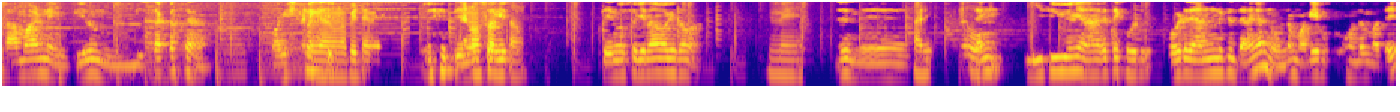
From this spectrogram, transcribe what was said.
සාමාන්‍යෙන් ෆිල්ම් විස්සක් කත වගේ අපිට තනොසගේ තම තේනොස්ස ගෙනා වගේ තම මේ හරි ඩීසිය නාගත කොට කොට යන්නක දැනගන්න ඔන්න මගේ හොඳ මතේ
